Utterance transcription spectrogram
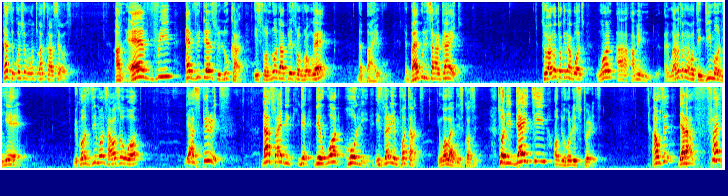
That's the question we want to ask ourselves. And every evidence we look at is from no other place from, from where? The Bible. The Bible is our guide. So we're not talking about one, uh, I mean, we're not talking about a demon here. Because demons are also what? They are spirits. That's why the, the, the word holy is very important in what we are discussing. So, the deity of the Holy Spirit. I would say there are five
